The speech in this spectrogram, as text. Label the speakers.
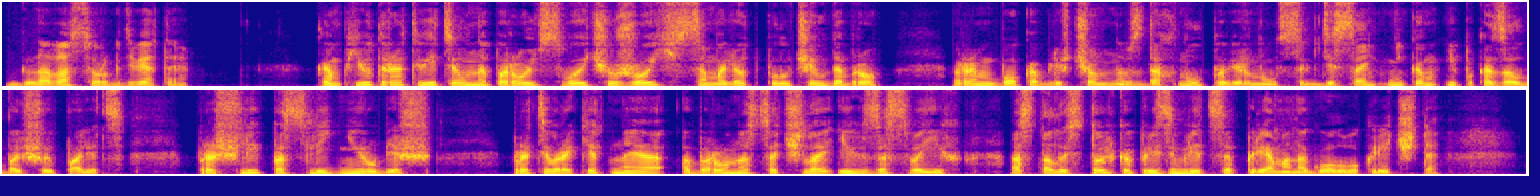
Speaker 1: Глава 49. Компьютер ответил на пароль свой-чужой, самолет получил добро. Рэмбок облегченно вздохнул, повернулся к десантникам и показал большой палец. Прошли последний рубеж. Противоракетная оборона сочла их за своих. Осталось только приземлиться прямо на голову Кречета.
